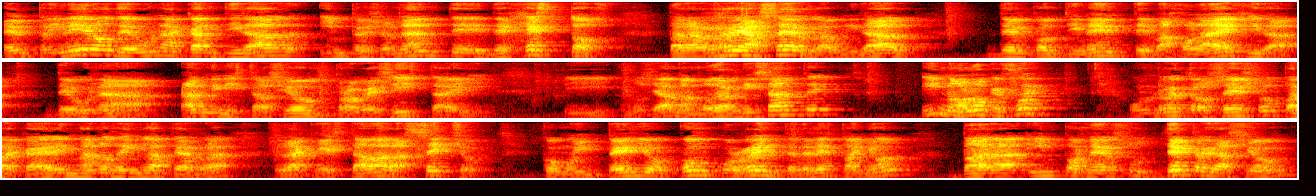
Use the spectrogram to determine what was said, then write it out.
el primero de una cantidad impresionante de gestos para rehacer la unidad del continente bajo la égida de una administración progresista y, ¿cómo se llama?, modernizante, y no lo que fue, un retroceso para caer en manos de Inglaterra, la que estaba al acecho como imperio concurrente del español para imponer su depredación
